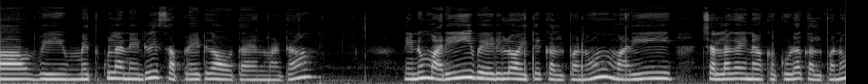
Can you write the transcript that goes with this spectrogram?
అవి మెతుకులు అనేటివి సపరేట్గా అవుతాయన్నమాట. నేను మరీ వేడిలో అయితే కలపను మరీ చల్లగా అయినాక కూడా కలపను.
